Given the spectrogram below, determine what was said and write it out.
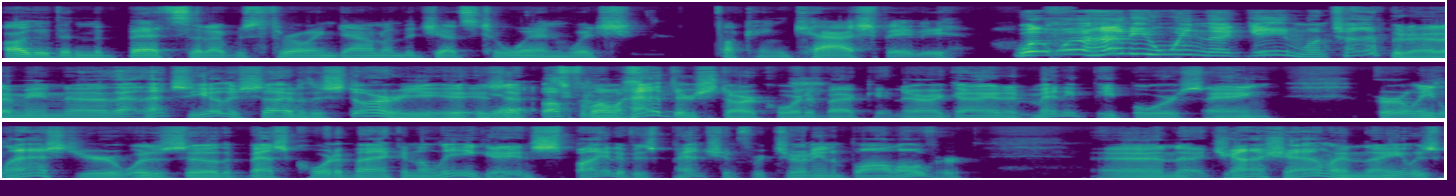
other than the bets that I was throwing down on the Jets to win, which fucking cash, baby. Well, well, how do you win that game on top of that? I mean, uh, that, that's the other side of the story is yeah, that Buffalo had their star quarterback in there, a guy that many people were saying early last year was uh, the best quarterback in the league, in spite of his penchant for turning the ball over. And uh, Josh Allen, uh, he was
